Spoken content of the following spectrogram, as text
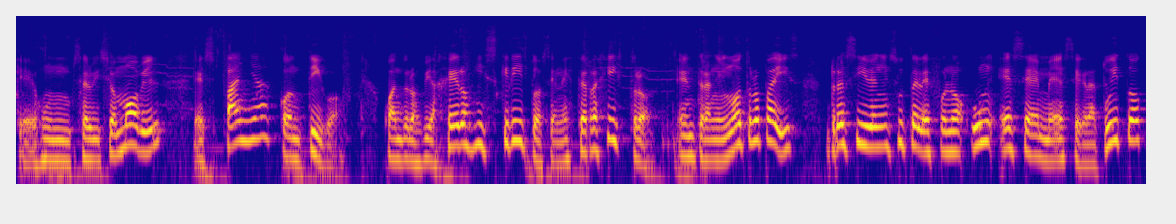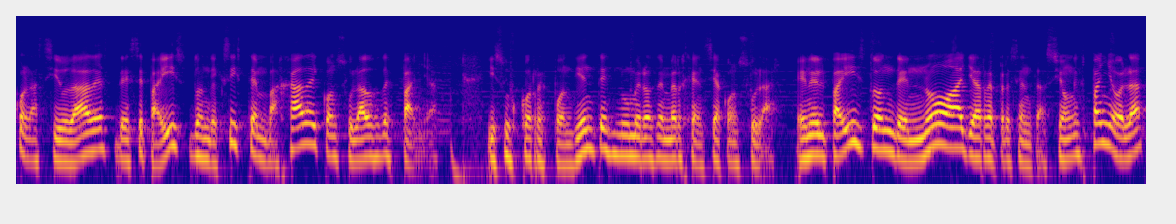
que es un servicio móvil, España contigo. Cuando los viajeros inscritos en este registro entran en otro país, reciben en su teléfono un SMS gratuito con las ciudades de ese país donde existe embajada y consulados de España y sus correspondientes números de emergencia consular. En el país donde no haya representación española,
